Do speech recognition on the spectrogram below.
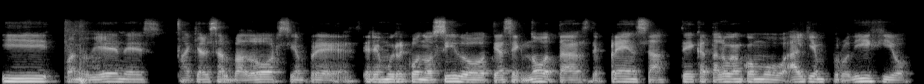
Y cuando vienes aquí a El Salvador, siempre eres muy reconocido, te hacen notas de prensa, te catalogan como alguien prodigio,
